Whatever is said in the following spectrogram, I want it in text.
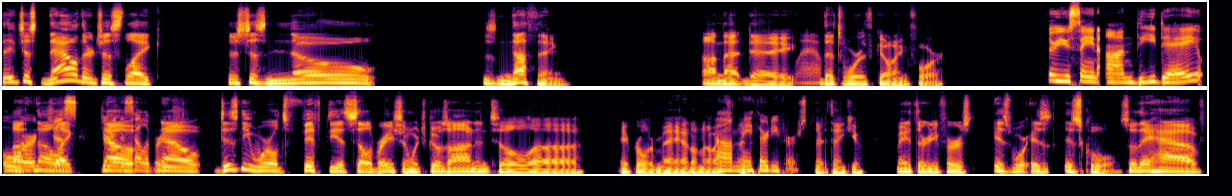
they just now they're just like there's just no there's nothing on that day Wow. that's worth going for. So are you saying on the day or Uh, no, just like, during now, the celebration? now Disney World's 50th celebration, which goes on until uh, April or May, I don't know. Uh, May 31st. there, thank you. May 31st is is is cool. So they have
